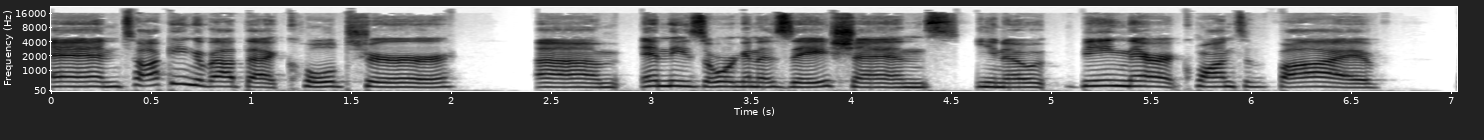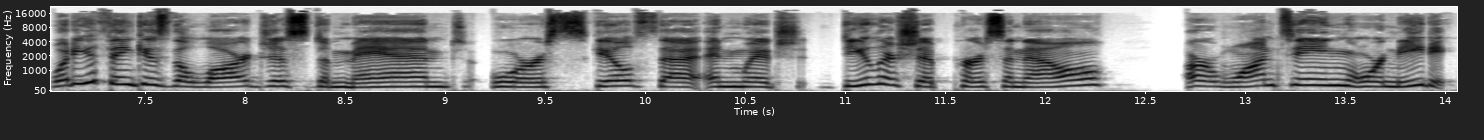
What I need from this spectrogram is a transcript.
And talking about that culture um, in these organizations you know being there at quantum five what do you think is the largest demand or skill set in which dealership personnel are wanting or needing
